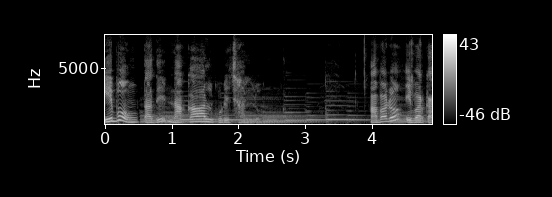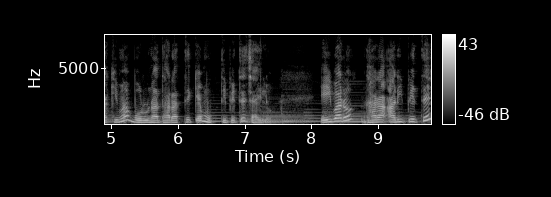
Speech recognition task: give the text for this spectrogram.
এবং তাদের নাকাল করে ছাড়লো। আবারও এবার কাকিমা বরুণা ধারার থেকে মুক্তি পেতে চাইল। এইবারও ধারা আড়ি পেতে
